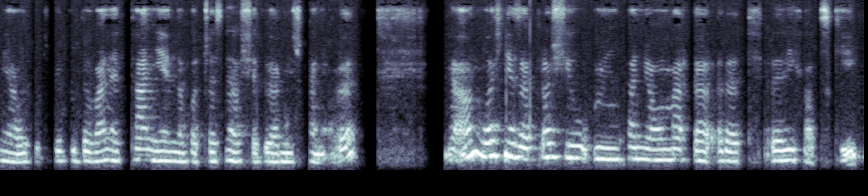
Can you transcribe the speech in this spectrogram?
miały być wybudowane tanie, nowoczesne osiedla mieszkaniowe. A on właśnie zaprosił mm, panią Margaret Lichocki.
